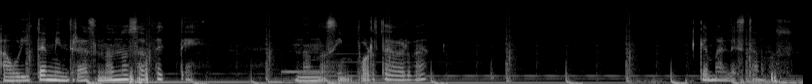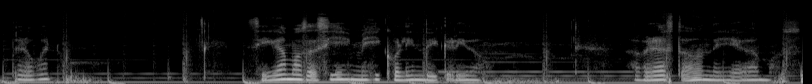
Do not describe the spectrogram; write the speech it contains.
ahorita mientras no nos afecte, no nos importa, ¿verdad? Qué mal estamos. Pero bueno, sigamos así, México lindo y querido. A ver hasta dónde llegamos.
